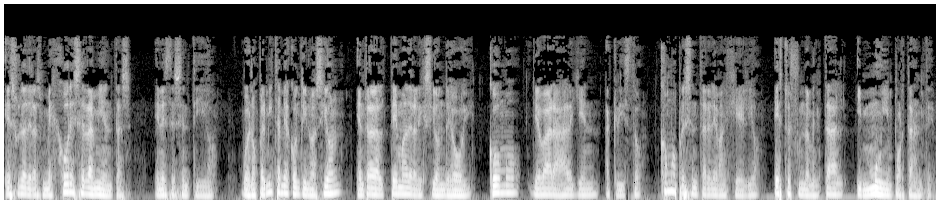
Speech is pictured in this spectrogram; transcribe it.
es una de las mejores herramientas en este sentido. Bueno, permítame a continuación entrar al tema de la lección de hoy, cómo llevar a alguien a Cristo, cómo presentar el Evangelio. Esto es fundamental y muy importante.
